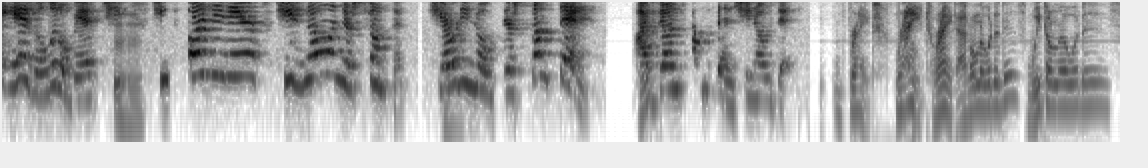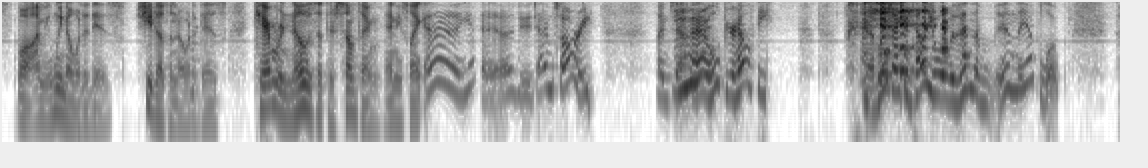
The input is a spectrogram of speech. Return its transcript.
of is a little bit. She, Mhm. She's fuzzy there. She's knowing there's something. She already knows there's something. I've done something. She knows it. Right. Right. Right. I don't know what it is. We don't know what it is. Well, I mean, we know what it is. She doesn't know what it is. Cameron knows that there's something, and he's like, "Ah, yeah, dude, I'm sorry. I'm sorry. I hope you're healthy. I wish I could tell you what was in the in the envelope."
